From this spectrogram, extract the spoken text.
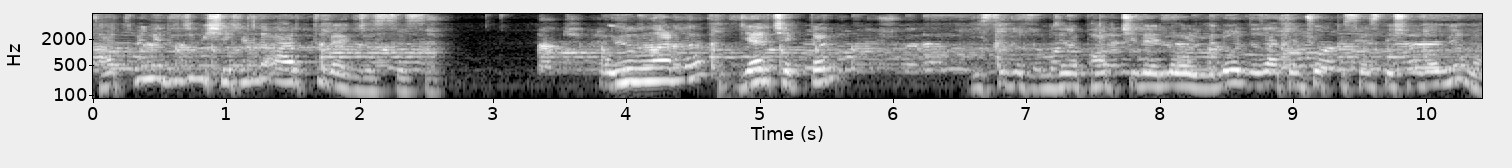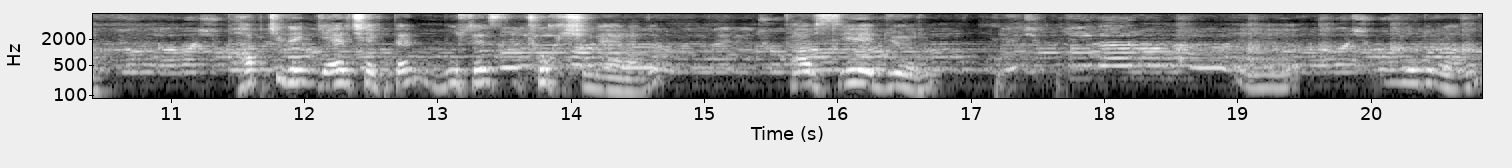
Tatmin edici bir şekilde arttı bence sesi. Oyunlarda gerçekten hissediyorsunuz. Mesela PUBG'de, LoL'de, LoL'de zaten çok bir ses değişimi olmuyor ama PUBG'de gerçekten bu ses çok işime yaradı. Tavsiye ediyorum. Ee, durduralım.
